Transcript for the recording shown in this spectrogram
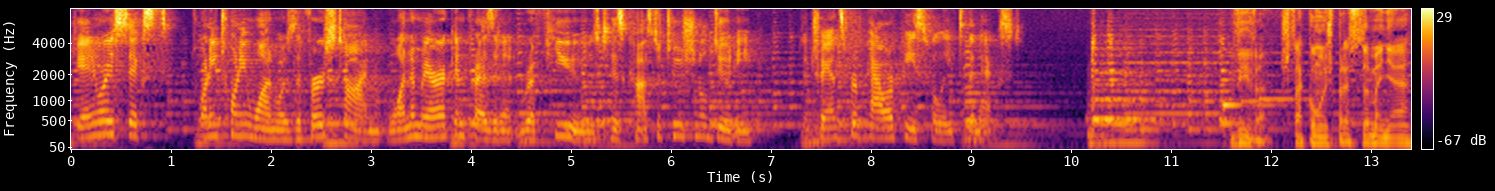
January 6th, 2021 was the first time one American president refused his constitutional duty to transfer power peacefully to the next. Viva! Está com o Expresso da Manhã.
